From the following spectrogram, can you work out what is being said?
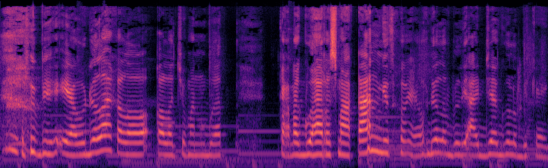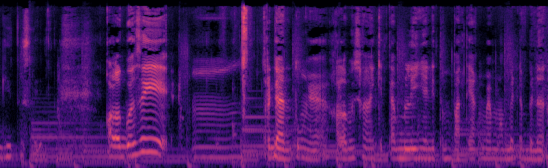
lebih ya udahlah kalau kalau cuman buat karena gue harus makan gitu ya udah lo beli aja gue lebih kayak gitu sih Kalau gue sih hmm, tergantung ya. Kalau misalnya kita belinya di tempat yang memang bener-bener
